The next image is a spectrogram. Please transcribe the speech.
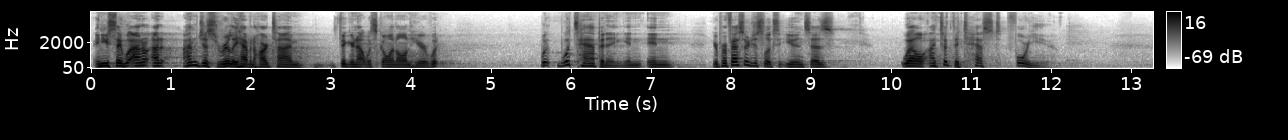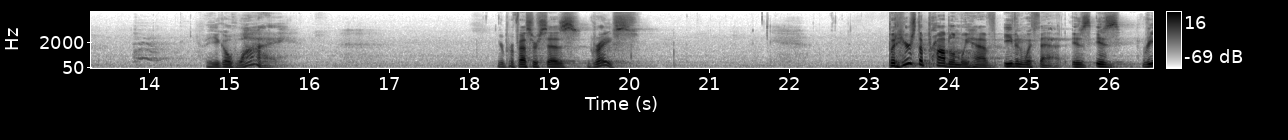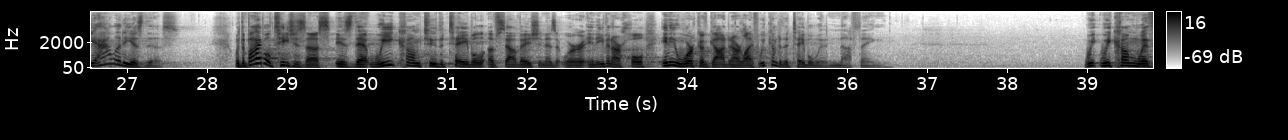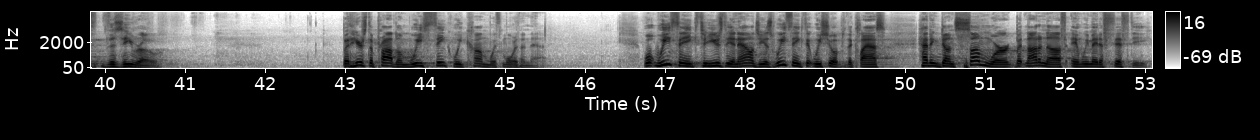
And you say, well, I don't, I, I'm just really having a hard time figuring out what's going on here. What, what, what's happening? And, and your professor just looks at you and says, Well, I took the test for you. And you go, Why? Your professor says, Grace. But here's the problem we have even with that is, is reality is this what the Bible teaches us is that we come to the table of salvation, as it were, and even our whole, any work of God in our life, we come to the table with nothing. We, we come with the zero. But here's the problem we think we come with more than that. What we think, to use the analogy, is we think that we show up to the class having done some work, but not enough, and we made a 50.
